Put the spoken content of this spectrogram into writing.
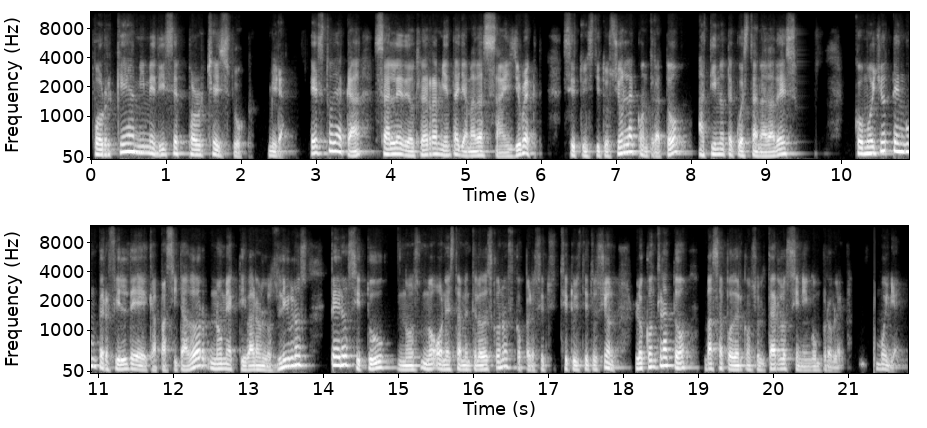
¿Por qué a mí me dice Purchase Book? Mira, esto de acá sale de otra herramienta llamada Science Direct. Si tu institución la contrató, a ti no te cuesta nada de eso. Como yo tengo un perfil de capacitador, no me activaron los libros, pero si tú, no, honestamente lo desconozco, pero si, si tu institución lo contrató, vas a poder consultarlos sin ningún problema. Muy bien.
